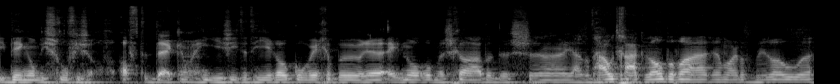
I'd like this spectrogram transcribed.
die dingen om die schroefjes af, af, te dekken. Maar je ziet het hier ook alweer gebeuren, enorme schade. Dus uh, ja, dat hout ga ik wel bewaren, maar dat bureau uh,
